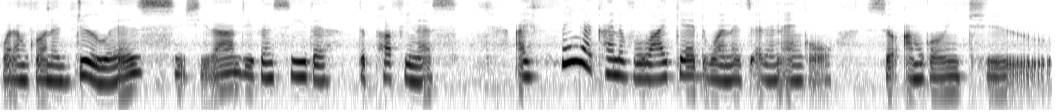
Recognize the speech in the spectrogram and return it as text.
what I'm gonna do is you see that? You can see the the puffiness. I think I kind of like it when it's at an angle. So I'm going to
